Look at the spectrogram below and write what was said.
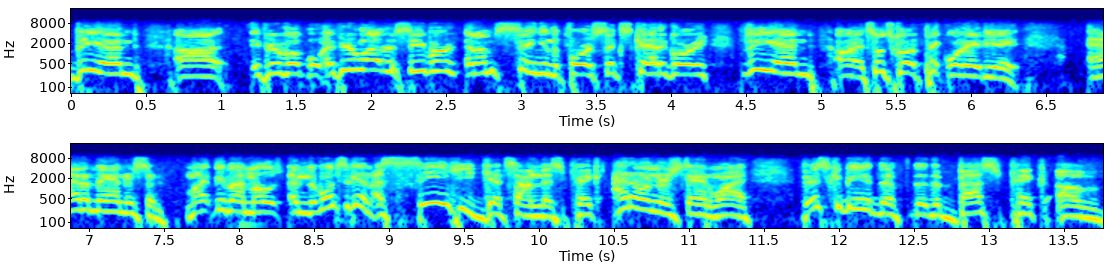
The end. Uh, if you're if you're a wide receiver, and I'm saying in the 4-6 category, the end. All right, so let's go to pick 188. Adam Anderson might be my most, and once again, a C he gets on this pick. I don't understand why. This could be the the, the best pick of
